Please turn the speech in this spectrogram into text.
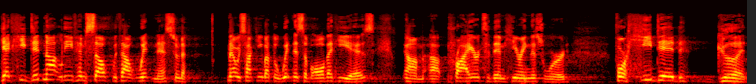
Yet he did not leave himself without witness. So now he's talking about the witness of all that he is um, uh, prior to them hearing this word. For he did good.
